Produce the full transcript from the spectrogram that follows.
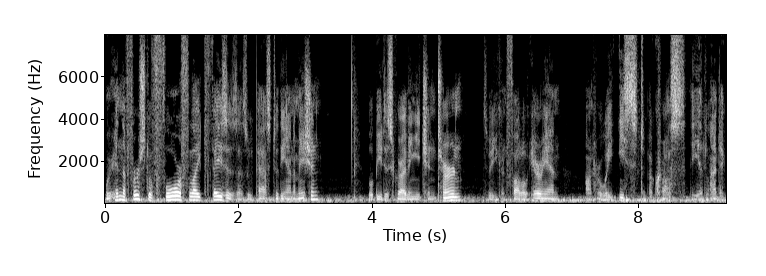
We're in the first of four flight phases as we pass to the animation. We'll be describing each in turn, so you can follow Ariane on her way east across the Atlantic.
